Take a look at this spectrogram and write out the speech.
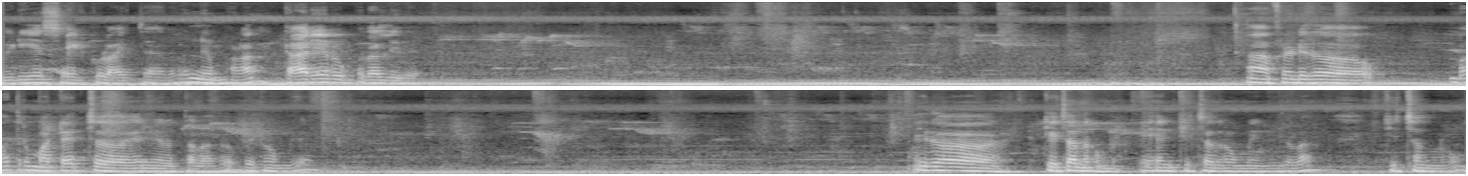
ಬಿ ಡಿ ಎಸ್ ಸೈಟ್ಗಳು ಆಯ್ತಾ? ನಿರ್ಮಾಣ ಕಾರ್ಯ ರೂಪದಲ್ಲಿದೆ ಹಾಂ ಫ್ರೆಂಡ್ ಇದು ಬಾತ್ರೂಮ್ ಅಟ್ಯಾಚ್ ಏನಿರುತ್ತಲ್ಲ ಅದು ಬೆಡ್ರೂಮ್ಗೆ ಇದು ಕಿಚನ್ ರೂಮ್ ಏನು ಕಿಚನ್ ರೂಮ್ ಏನಿದೆಯಲ್ಲ? ಕಿಚನ್ ರೂಮ್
